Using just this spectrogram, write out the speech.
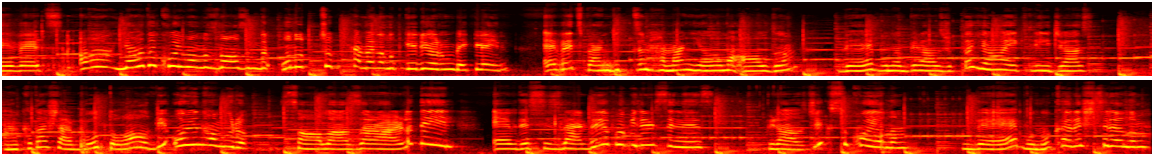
Evet. Aa yağ da koymamız lazımdı. Unuttum. Hemen alıp geliyorum. Bekleyin. Evet ben gittim hemen yağımı aldım ve buna birazcık da yağ ekleyeceğiz. Arkadaşlar bu doğal bir oyun hamuru. Sağlığa zararlı değil. Evde sizler de yapabilirsiniz. Birazcık su koyalım ve bunu karıştıralım.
